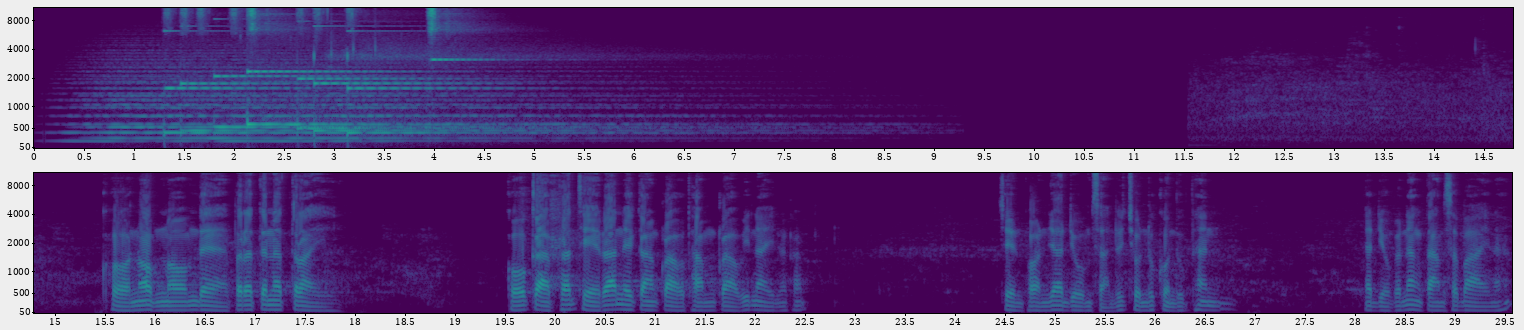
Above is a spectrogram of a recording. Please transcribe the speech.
ขอนอบน้อมแด่พระรัตนตรัย ขอโอกาสพระเถระในการกล่าวธรรมกล่าววินัยนะครับ เจริญพรญาติโยมสาธุชนทุกคนทุกท่าน ญาติโยมก็นั่งตามสบายนะ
